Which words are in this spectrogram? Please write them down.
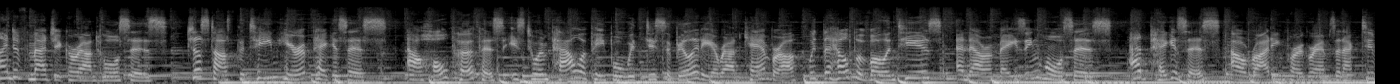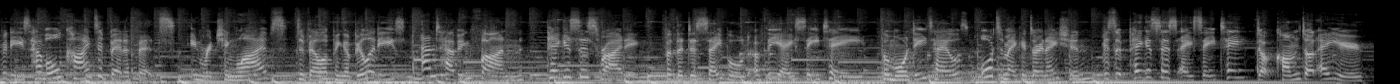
Kind of magic around horses. Just ask the team here at Pegasus. Our whole purpose is to empower people with disability around Canberra with the help of volunteers and our amazing horses. At Pegasus, our riding programs and activities have all kinds of benefits, enriching lives, developing abilities, and having fun. Pegasus Riding for the disabled of the ACT. For more details or to make a donation, visit pegasusact.com.au.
